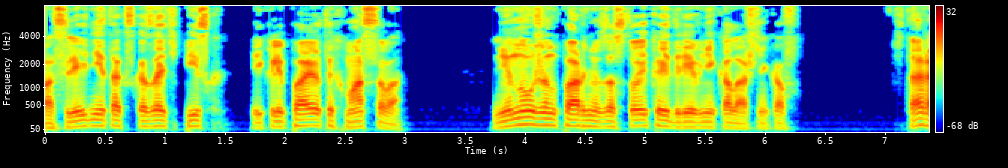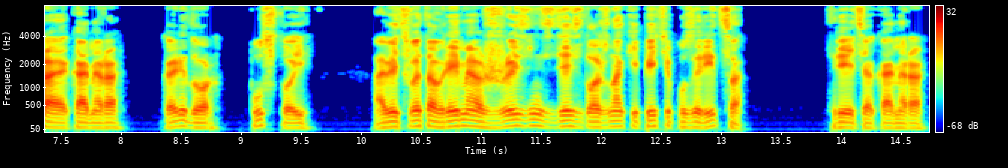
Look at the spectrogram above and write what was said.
Последний, так сказать, писк, и клепают их массово. Не нужен парню за стойкой древний Калашников. Вторая камера. Коридор. Пустой. А ведь в это время жизнь здесь должна кипеть и пузыриться. Третья камера.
